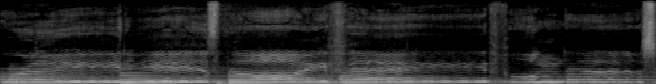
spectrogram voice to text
Great is thy faithfulness,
